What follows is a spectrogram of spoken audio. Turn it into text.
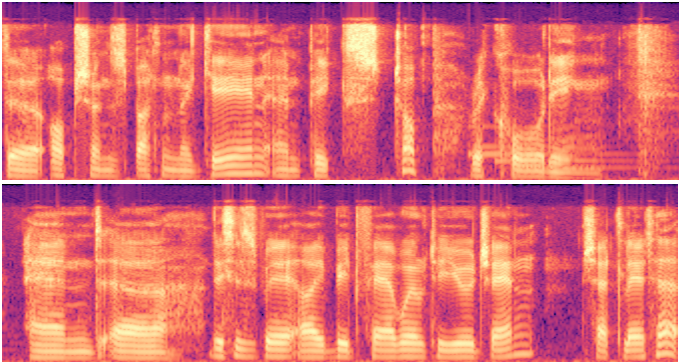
the options button again and pick stop recording. And uh, this is where I bid farewell to you, Jen. Chat later.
